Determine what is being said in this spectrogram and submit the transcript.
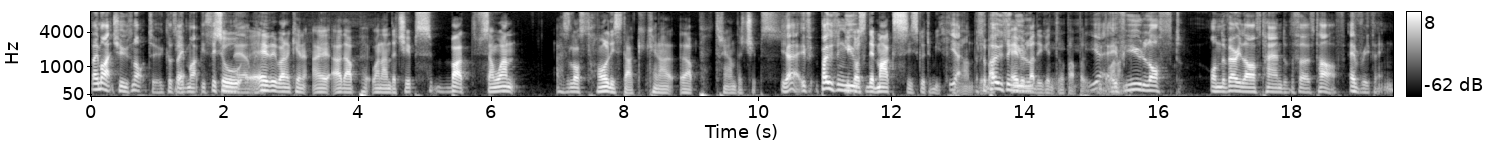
They might choose not to because Yeah. they might be sitting So there. with- everyone can uh, add up 100 chips, but someone has lost all his stack can add up 300 chips. yeah, if supposing you because the max is going to be 300. Yeah, supposing you- everybody can top up. Yeah, if you lost on the very last hand of the first half everything,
